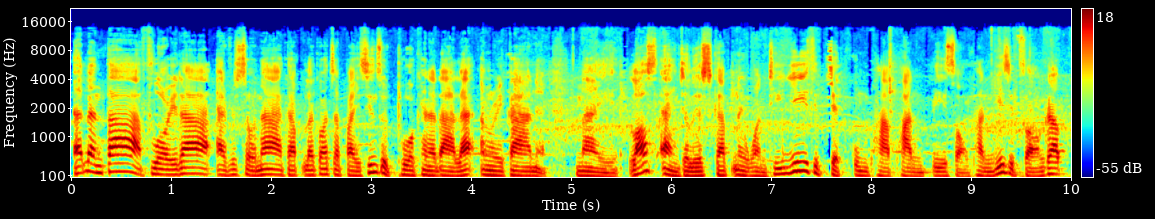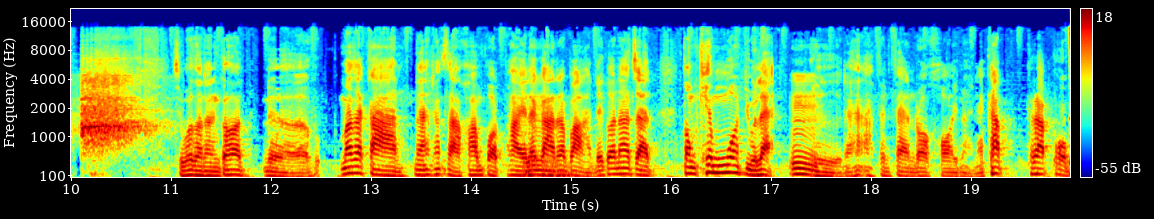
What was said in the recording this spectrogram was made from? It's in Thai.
แอตแลนตาฟลอริดาแอริโซนาครับ แล้วก็จะไปสิ้นสุดทัวร์แคนาดาและอเมริกาเนี่ยในลอสแองเจลิสครับ ในวันที่ 27 กุมภาพันธ์ ปี 2022 ครับถือว่าตอนนั้นก็เอ่อมาตรการนะรักษาความปลอดภัยและการระบาดเนี่ยก็น่าจะต้องเข้มงวดอยู่แหละอืมเออนะฮะอะแฟนๆ รอคอยหน่อยนะครับ ครับผม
